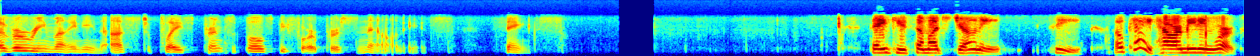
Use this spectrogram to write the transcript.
ever reminding us to place principles before personalities. Thanks. Thank you so much, Joni. C. Okay, how our meeting works.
